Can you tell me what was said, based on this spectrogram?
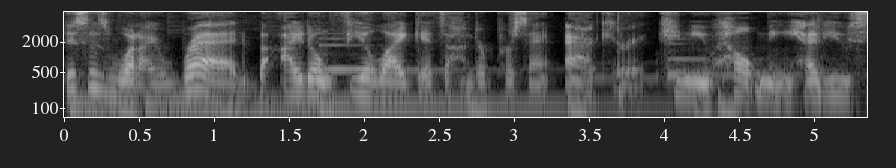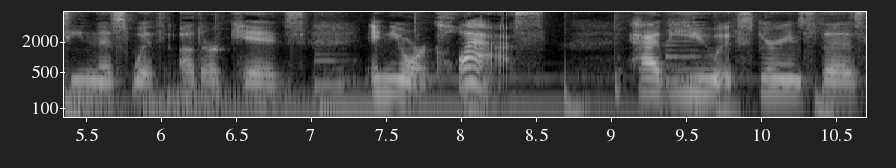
This is what I read, but I don't feel like it's 100% accurate. Can you help me? Have you seen this with other kids in your class? Have you experienced this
